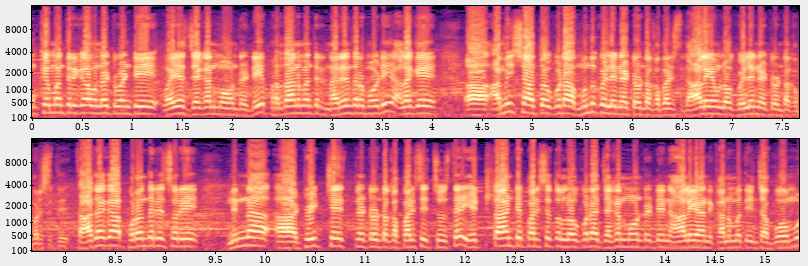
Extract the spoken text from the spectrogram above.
ముఖ్యమంత్రిగా ఉన్నటువంటి వైఎస్ జగన్మోహన్ రెడ్డి ప్రధానమంత్రి నరేంద్ర మోడీ అలాగే అమిత్ షాతో కూడా ముందుకు వెళ్ళినటువంటి ఒక పరిస్థితి ఆలయంలోకి వెళ్ళినటువంటి ఒక పరిస్థితి. తాజాగా పురంధరేశ్వరి నిన్న ట్వీట్ చేసినటువంటి ఒక పరిస్థితి చూస్తే ఎట్లాంటి పరిస్థితుల్లో కూడా జగన్మోహన్ రెడ్డిని ఆలయానికి అనుమతించబోము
